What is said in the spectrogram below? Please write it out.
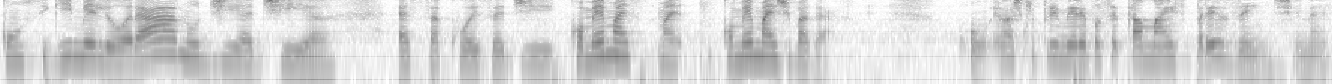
conseguir melhorar no dia a dia essa coisa de comer mais, mais comer mais devagar? Bom, eu acho que primeiro é você estar tá mais presente, né?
